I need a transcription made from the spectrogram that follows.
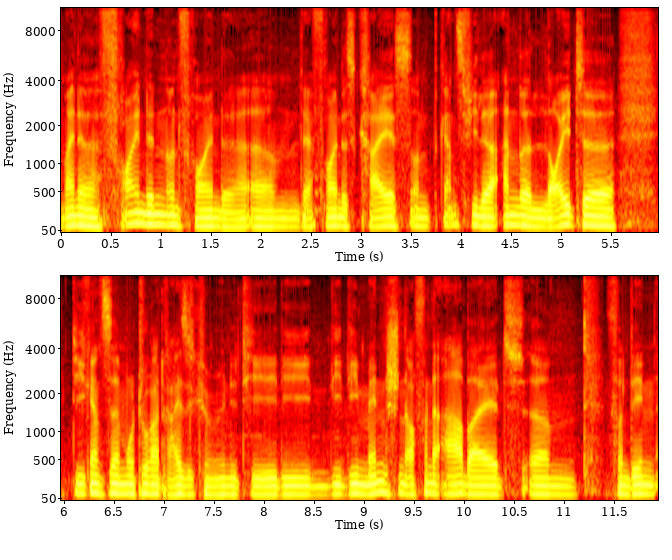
meine Freundinnen und Freunde, ähm, der Freundeskreis und ganz viele andere Leute, die ganze Motorradreise-Community, die, die, die Menschen auch von der Arbeit, ähm, von denen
